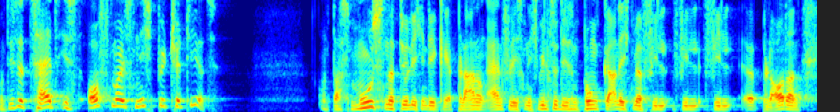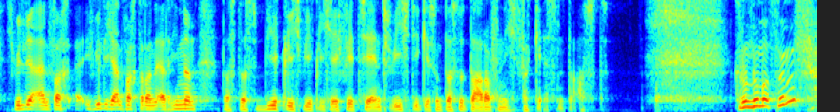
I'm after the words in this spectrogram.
Und diese Zeit ist oftmals nicht budgetiert. Und das muss natürlich in die Planung einfließen. Ich will zu diesem Punkt gar nicht mehr viel, viel, viel äh, plaudern. Ich will dir einfach, ich will dich einfach daran erinnern, dass das wirklich, wirklich effizient wichtig ist und dass du darauf nicht vergessen darfst. Grund Nummer 5,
